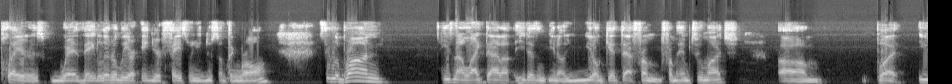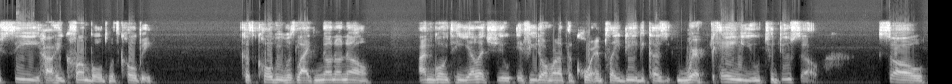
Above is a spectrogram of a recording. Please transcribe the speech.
players, where they literally are in your face when you do something wrong. See, LeBron, he's not like that. Uh, He doesn't, you know, you don't get that from from him too much. Um, but you see how he crumbled with Kobe, because Kobe was like, "No, no, no, I'm going to yell at you if you don't run up the court and play D because we're paying you to do so." So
